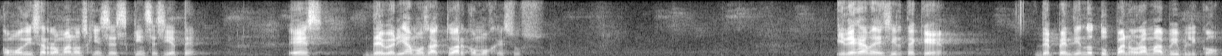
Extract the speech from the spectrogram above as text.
como dice Romanos 15, 15 7, es deberíamos actuar como Jesús. Y déjame decirte que dependiendo tu panorama bíblico,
